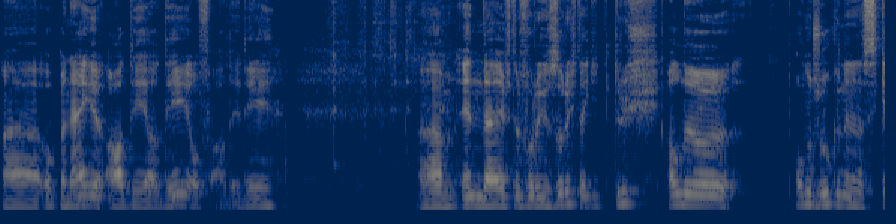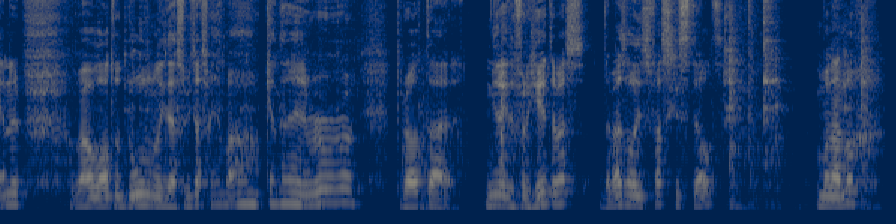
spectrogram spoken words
eh, op mijn eigen ADHD of ADD. Ehm, en dat heeft ervoor gezorgd dat ik terug alle onderzoeken en een scan heb wel laten doen, omdat ik dat zoiets had van, ja, maar hoe kan dat nou? Terwijl dat, niet dat ik het vergeten was, dat was al iets vastgesteld. Maar dan nog,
